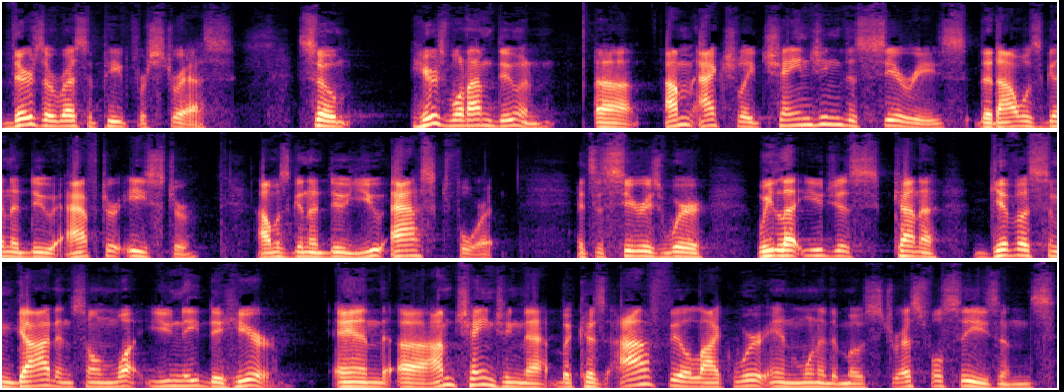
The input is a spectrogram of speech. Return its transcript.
there's a recipe for stress. So here's what I'm doing uh, I'm actually changing the series that I was going to do after Easter. I was going to do You Asked for It. It's a series where we let you just kind of give us some guidance on what you need to hear. And uh, I'm changing that because I feel like we're in one of the most stressful seasons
